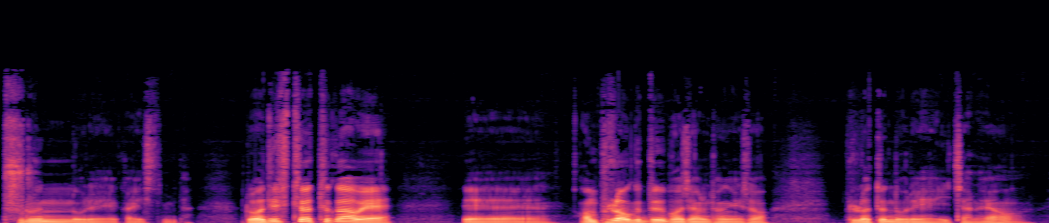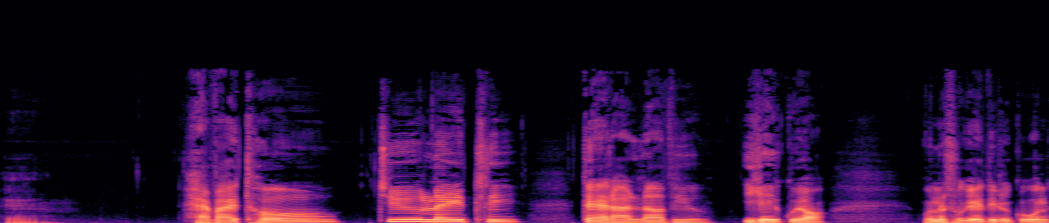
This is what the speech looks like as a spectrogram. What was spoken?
부른 노래가 있습니다. 로디 스튜어트가 왜 예, 언플러그드 버전을 통해서 불렀던 노래 있잖아요. 예. Have I told you lately that I love you? 이게 있고요. 오늘 소개해드릴 곡은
